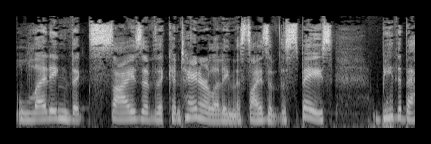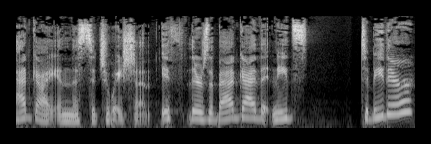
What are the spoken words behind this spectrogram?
letting the size of the container, letting the size of the space be the bad guy in this situation. If there's a bad guy that needs to be there,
